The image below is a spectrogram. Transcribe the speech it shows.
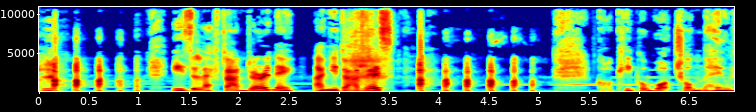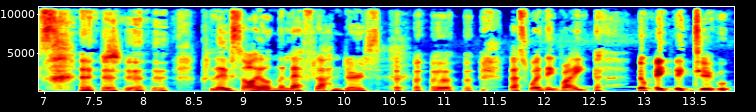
He's a left-hander, isn't he? And your dad is. Got to keep a watch on those. Close eye on the left-handers. That's why they write the way they do.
